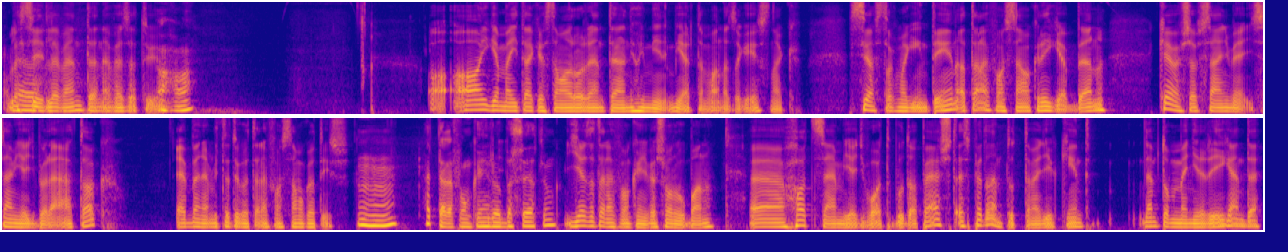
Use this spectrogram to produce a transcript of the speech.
Lesz egy Levente nevezetű. Aha. A, a, igen, mert itt elkezdtem arról rendelni, hogy mi, miért nem van az egésznek. Sziasztok megint én. A telefonszámok régebben kevesebb számjegyből álltak. Ebben említettük a telefonszámokat is. Uh-huh. Hát telefonkönyvről beszéltünk. Ja, ez a telefonkönyves valóban. Uh, hat számjegy volt Budapest, ezt például nem tudtam egyébként, nem tudom mennyire régen, de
